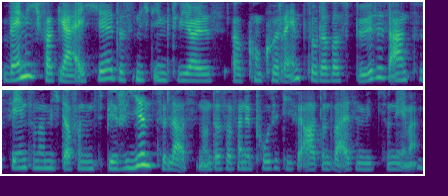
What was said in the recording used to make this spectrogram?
wenn ich vergleiche, das nicht irgendwie als äh, Konkurrenz oder was Böses anzusehen, sondern mich davon inspirieren zu lassen und das auf eine positive Art und Weise mitzunehmen.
